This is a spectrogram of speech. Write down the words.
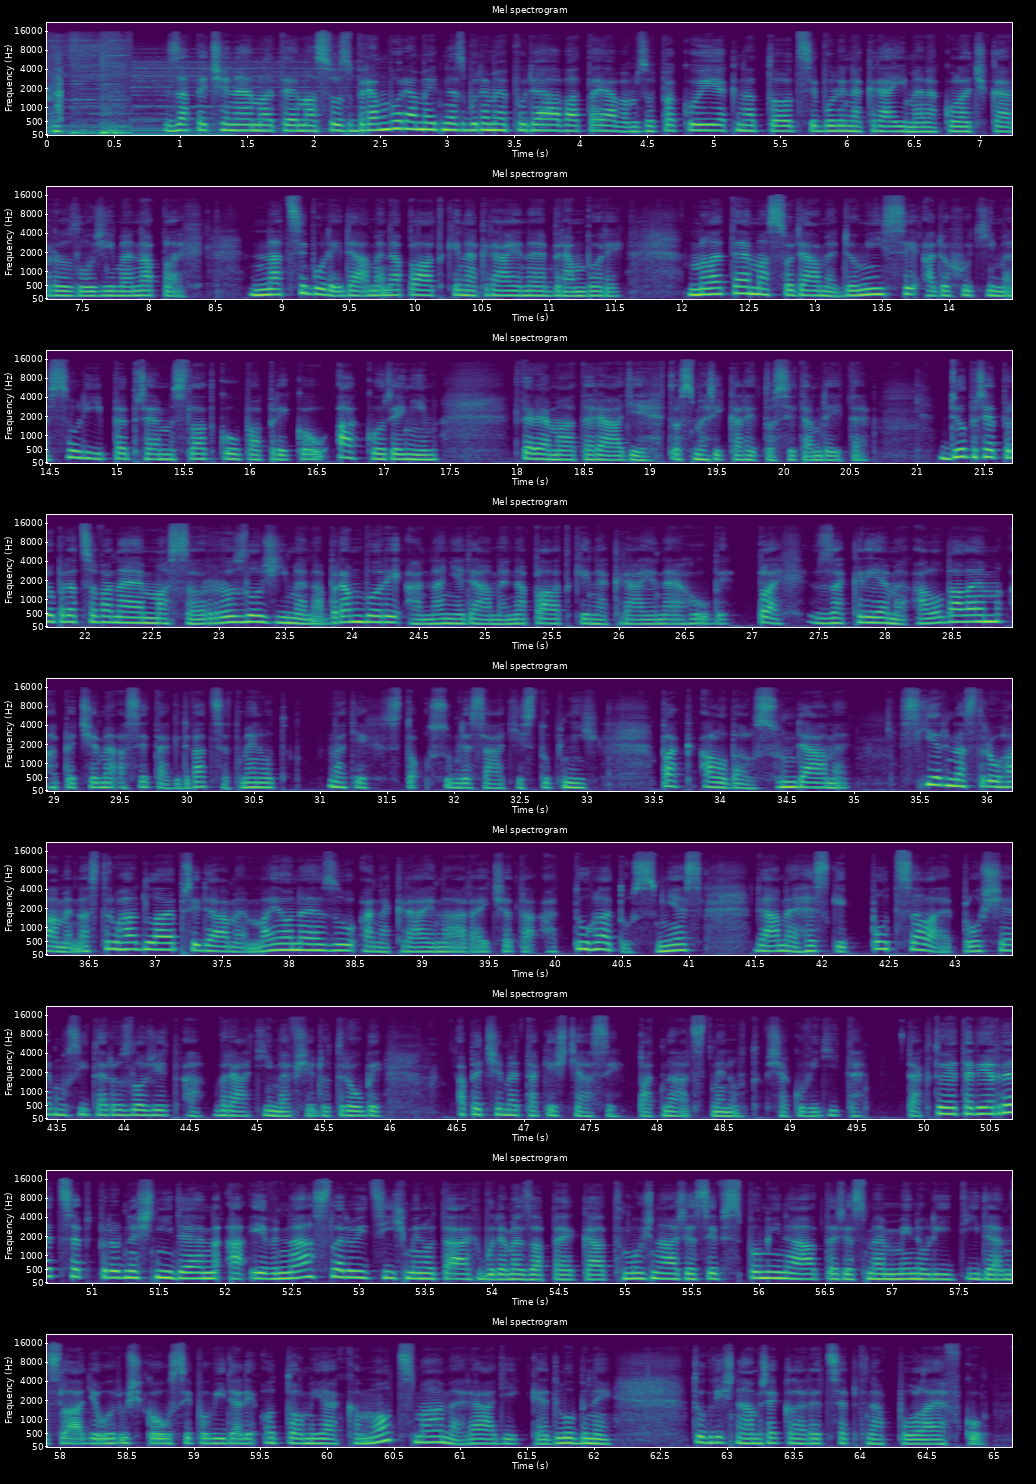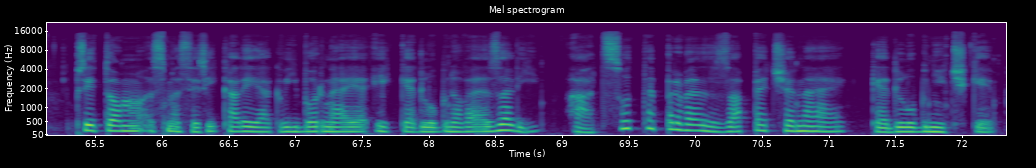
Zapečené mleté maso s bramborami dnes budeme podávat a já vám zopakuji, jak na to cibuli nakrájíme na kolečka, rozložíme na plech. Na cibuli dáme na plátky nakrájené brambory. Mleté maso dáme do mísy a dochutíme solí, pepřem, sladkou paprikou a kořením, které máte rádi. To jsme říkali, to si tam dejte. Dobře propracované maso rozložíme na brambory a na ně dáme na plátky nakrájené houby. Plech zakryjeme alobalem a pečeme asi tak 20 minut na těch 180 stupních. Pak alobal sundáme. Sýr nastrouháme na struhadle, přidáme majonézu a nakrájená rajčata a tuhle tu směs dáme hezky po celé ploše, musíte rozložit a vrátíme vše do trouby. A pečeme tak ještě asi 15 minut, však uvidíte. Tak to je tedy recept pro dnešní den a i v následujících minutách budeme zapékat. Možná, že si vzpomínáte, že jsme minulý týden s Láďou Hruškou si povídali o tom, jak moc máme rádi kedlubny. To když nám řekl recept na polévku. Přitom jsme si říkali, jak výborné je i kedlubnové zelí. A co teprve zapečené kedlubničky?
